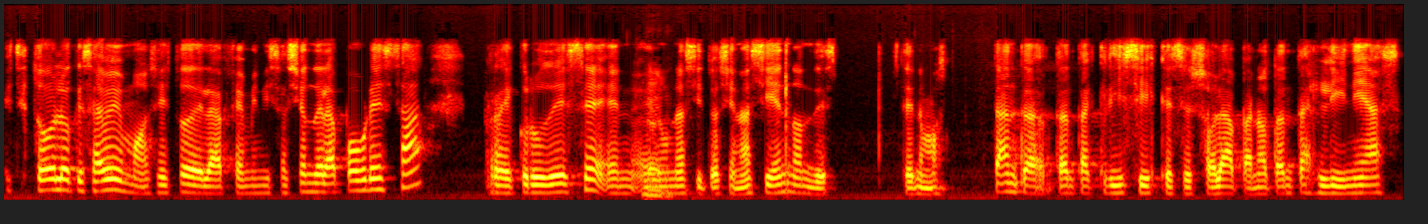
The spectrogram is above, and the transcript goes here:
Este, todo lo que sabemos, esto de la feminización de la pobreza, recrudece en, en una situación así en donde tenemos tanta, tanta crisis que se solapa, ¿no? Tantas líneas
